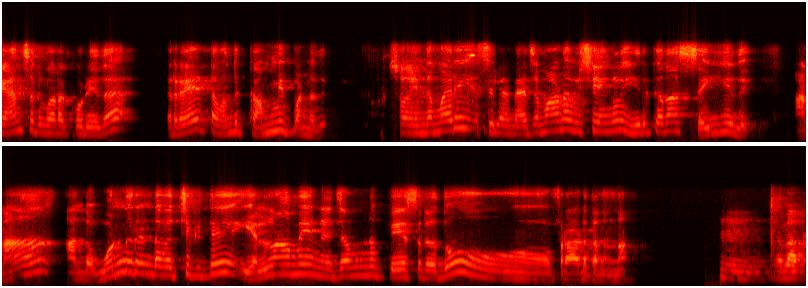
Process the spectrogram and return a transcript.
கேன்சர் வரக்கூடியத ரேட்டை வந்து கம்மி பண்ணுது. சோ இந்த மாதிரி சில நிஜமான விஷயங்களும் இருக்கதான் செய்யுது. ஆனா அந்த ஒண்ணு ரெண்ட வச்சுக்கிட்டு எல்லாமே நிஜம்னு பேசுறதும் ஃப்ராடு தனம் தான் அதான்.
